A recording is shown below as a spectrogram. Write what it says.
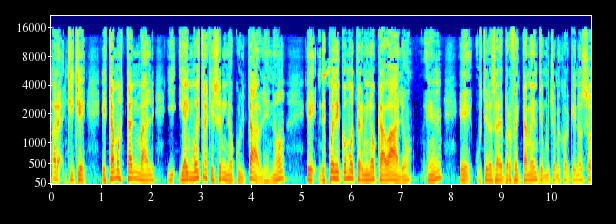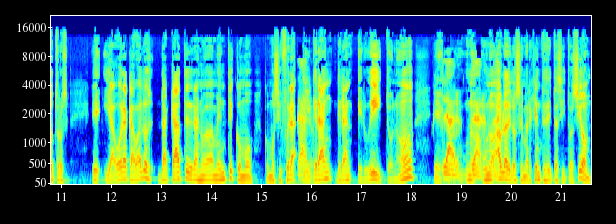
Ahora, Chiche, estamos tan mal y, y hay muestras que son inocultables, ¿no? Eh, después de cómo terminó Caballo, ¿eh? Eh, usted lo sabe perfectamente, mucho mejor que nosotros, eh, y ahora Caballos da cátedras nuevamente como, como si fuera el gran, gran erudito, ¿no? Eh, claro, uno, uno habla de los emergentes de esta situación,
